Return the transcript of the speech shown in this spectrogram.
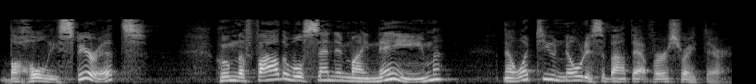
the Holy Spirit, whom the Father will send in my name, now what do you notice about that verse right there?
